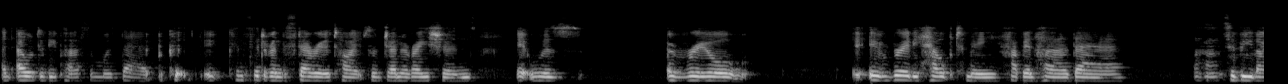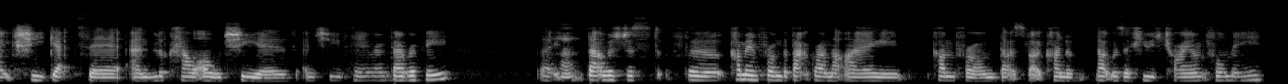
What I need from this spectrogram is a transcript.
an elderly person was there, because it, considering the stereotypes of generations, it was a real it really helped me having her there uh-huh. to be like she gets it and look how old she is and she's here in therapy like uh-huh. that was just for coming from the background that i come from that's like kind of that was a huge triumph for me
